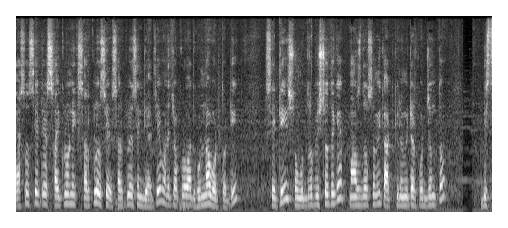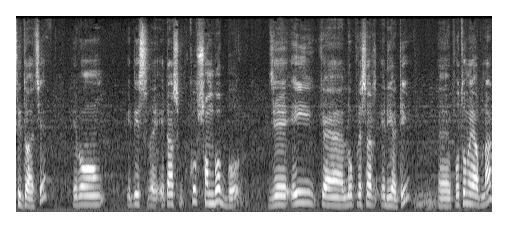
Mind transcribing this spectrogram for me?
অ্যাসোসিয়েটেড সাইক্লোনিক সার্কুলেশন সার্কুলেশনটি আছে মানে চক্রবাত ঘূর্ণাবর্তটি, সেটি সমুদ্রপৃষ্ঠ থেকে পাঁচ দশমিক আট কিলোমিটার পর্যন্ত বিস্তৃত আছে এবং ইস এটা খুব সম্ভাব্য যে এই লো প্রেশার এরিয়াটি প্রথমে আপনার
